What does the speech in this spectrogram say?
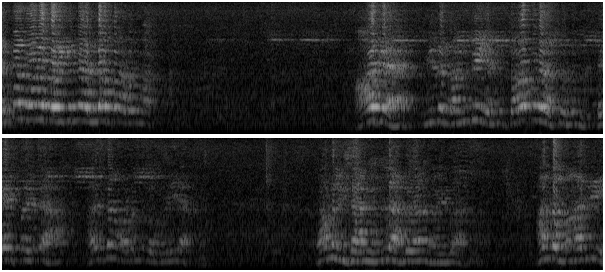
எந்த நூலை படிக்கணும் எல்லாம் பாடம் தான். ஆக இதை நம்பி எங்க தகப்பனார் சொல்லுங்க பேர் படித்தா அதுதான் உடம்புல ஒளியா இருக்கும். ராமலிங்க சாமி உள்ள அதுதான் நுழைவா இருக்கும். அந்த மாதிரி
